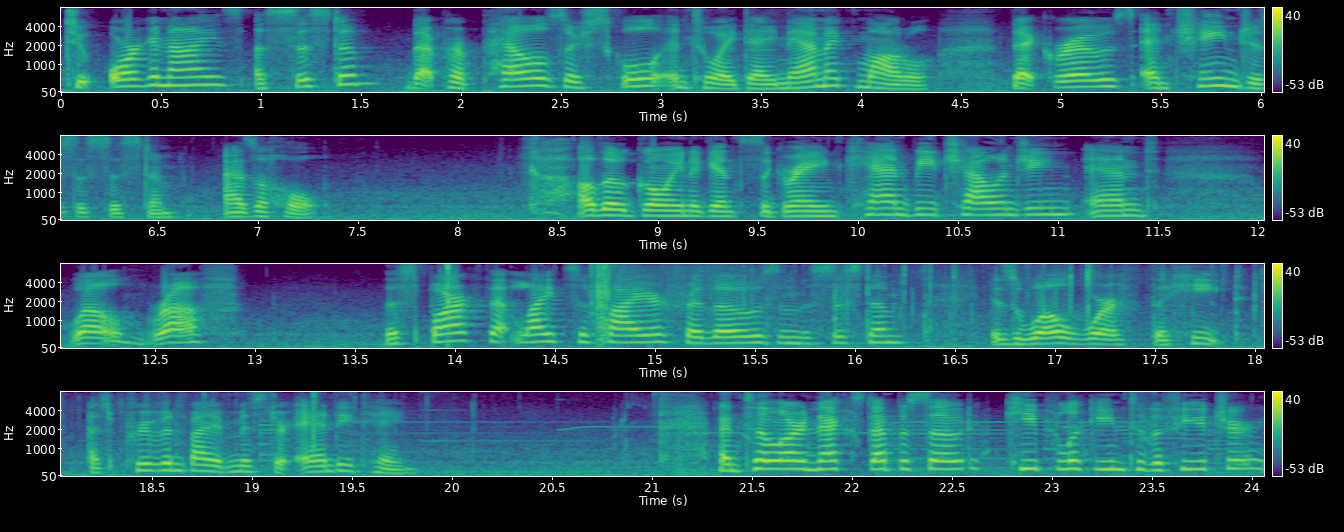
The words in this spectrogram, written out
to organize a system that propels their school into a dynamic model that grows and changes the system as a whole. Although going against the grain can be challenging and, well, rough, the spark that lights a fire for those in the system is well worth the heat, as proven by Mr. Andy Tang. Until our next episode, keep looking to the future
